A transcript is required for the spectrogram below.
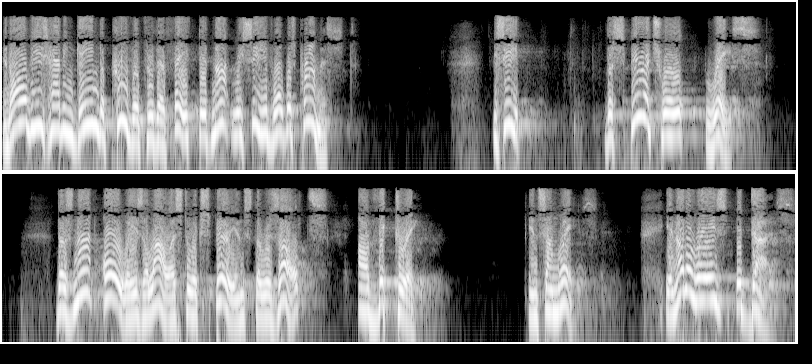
And all these having gained approval through their faith did not receive what was promised. You see, the spiritual race does not always allow us to experience the results of victory in some ways. In other ways, it does.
